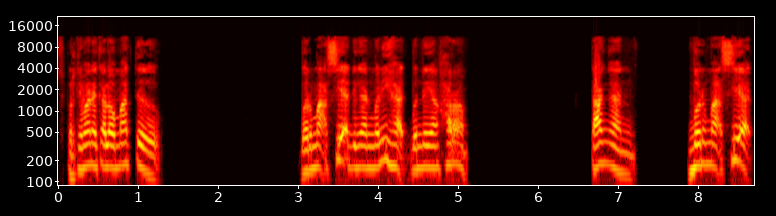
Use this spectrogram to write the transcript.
Seperti mana kalau mata bermaksiat dengan melihat benda yang haram tangan bermaksiat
